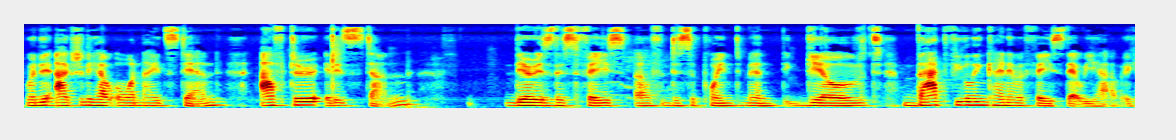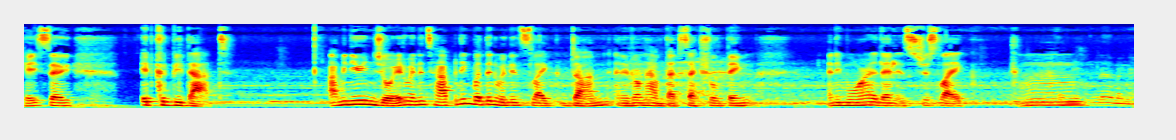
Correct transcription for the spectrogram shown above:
when we actually have a one night stand, after it is done, there is this face of disappointment, guilt, bad feeling kind of a face that we have. Okay, so it could be that. I mean, you enjoy it when it's happening, but then when it's like done and you don't have that sexual thing anymore, then it's just like, mm, เริ่มเป็นไง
